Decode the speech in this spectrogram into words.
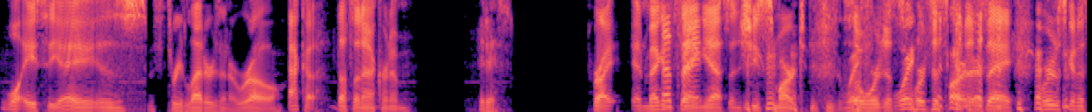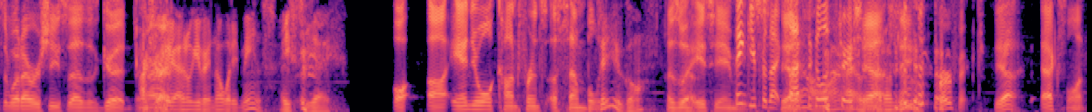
well, ACA is It's three letters in a row. ACA. That's an acronym, it is. right? And Meghan's That's saying right. yes, and she's smart. She's so we're just way we're just smarter. gonna say we're just gonna say whatever she says is good. Actually, right. I don't even know what it means. ACA. Well, uh, annual conference assembly. there you go. is what ACA means. Thank you for that Yeah. classic Yeah. illustration. I Yeah, don't see, perfect. Yeah, excellent.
